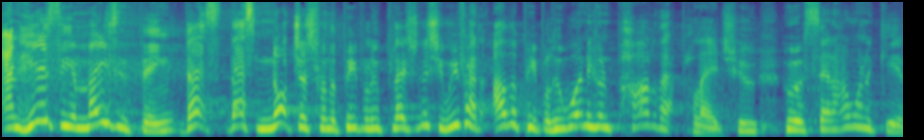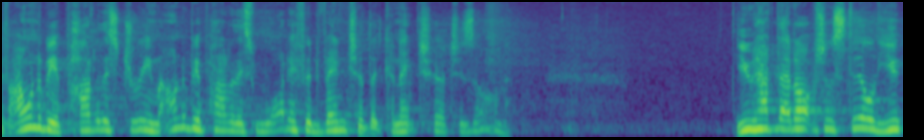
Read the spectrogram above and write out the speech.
and here's the amazing thing that's, that's not just from the people who pledged initially. We've had other people who weren't even part of that pledge who, who have said, I want to give. I want to be a part of this dream. I want to be a part of this what if adventure that Connect Church is on. You have that option still. You,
